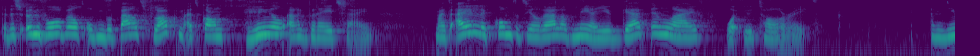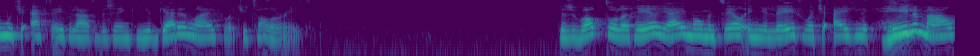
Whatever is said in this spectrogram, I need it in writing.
dat is een voorbeeld op een bepaald vlak, maar het kan heel erg breed zijn. Maar uiteindelijk komt het hier wel op neer. You get in life what you tolerate. En die moet je echt even laten bezinken. You get in life what you tolerate. Dus wat tolereer jij momenteel in je leven wat je eigenlijk helemaal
